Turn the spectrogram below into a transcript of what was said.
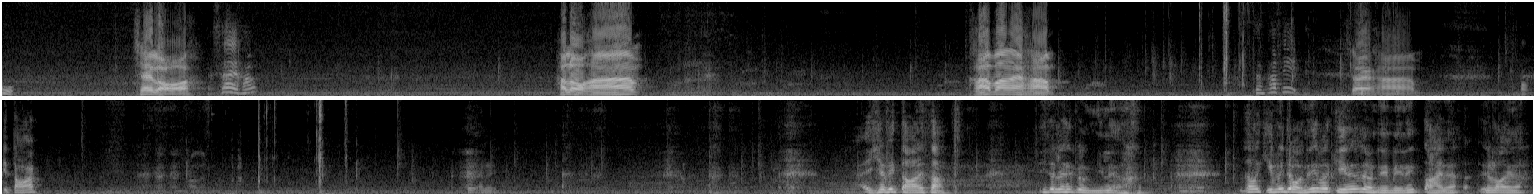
ใช่เหรอ ใช่ครับ ฮัลโหลครับ ครับว่าไงครับเจอครับพี่ ใช่ครับไอ้ตอดเฮ้ยอะไรไอ้เชี่ยพี่ต่อไอ้สัตว์พี่จะเล่นกูอย่างนี้เลยเหรอ ถ้าเมื่อกี้ไม่โดนที่เมื่อกี้ไม่โดนเอเมนี่ตายนะเรียบร้อยนะ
